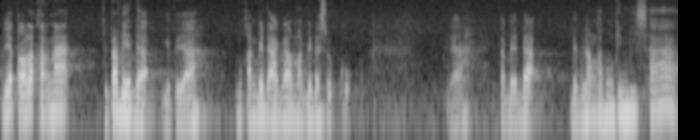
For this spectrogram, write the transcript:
dia tolak karena kita beda gitu ya. Bukan beda agama, beda suku. Ya, kita beda. Dia bilang nggak mungkin bisa.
